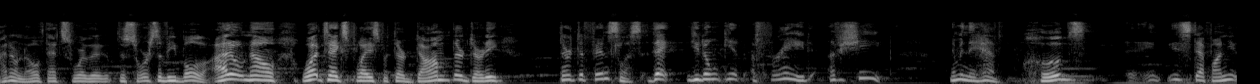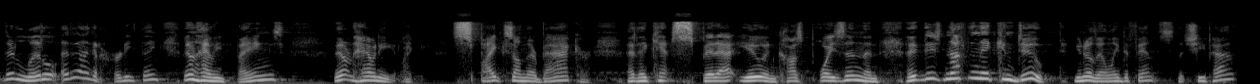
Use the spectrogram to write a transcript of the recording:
I don't know if that's where the, the source of Ebola. I don't know what takes place, but they're dumb, they're dirty, they're defenseless. They, you don't get afraid of sheep. I mean, they have hooves. You step on you. They're little. They're not going to hurt anything. They don't have any fangs. They don't have any like spikes on their back or uh, they can't spit at you and cause poison and there's nothing they can do. You know the only defense that sheep have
